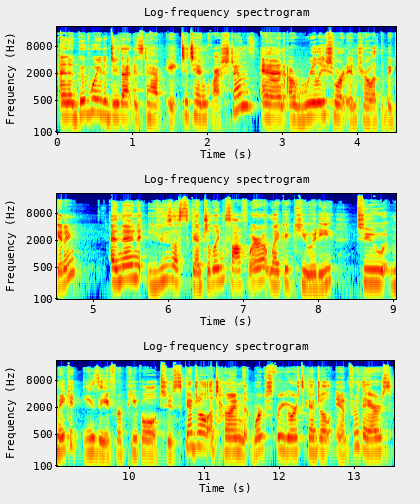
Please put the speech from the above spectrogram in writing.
and a good way to do that is to have eight to 10 questions and a really short intro at the beginning. And then use a scheduling software like Acuity to make it easy for people to schedule a time that works for your schedule and for theirs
